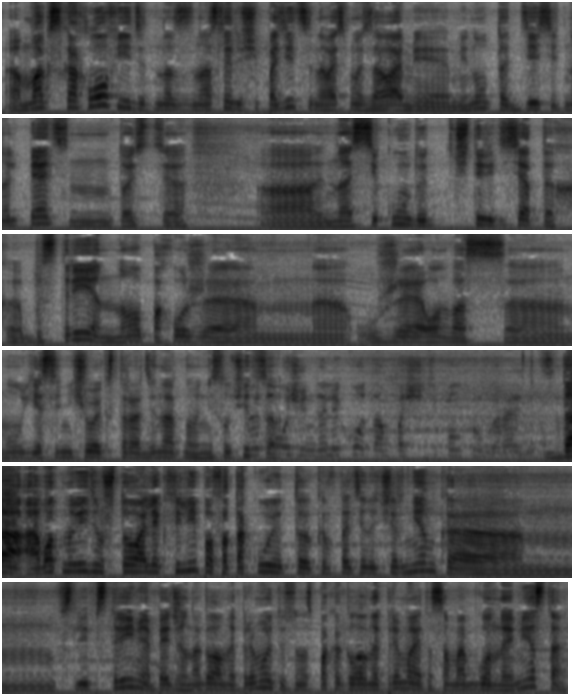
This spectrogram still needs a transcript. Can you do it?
А, Макс Хохлов едет на, на следующей позиции, на восьмой за вами минута 10.05, то есть э, на секунду 4 десятых быстрее, но, похоже, уже он вас, э, ну, если ничего экстраординарного не случится... Но это очень далеко, там почти полкруга разница. Да, а вот мы видим, что Олег Филиппов атакует Константина Черненко в слипстриме, опять же, на главной прямой, то есть у нас пока главная прямая это самое обгонное место,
